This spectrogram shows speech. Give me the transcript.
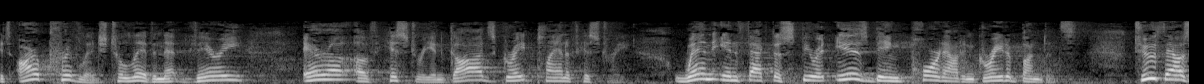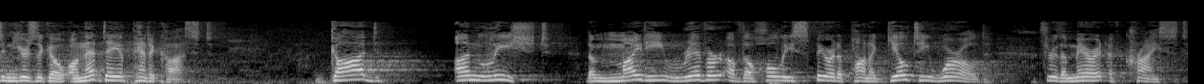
it's our privilege to live in that very era of history, in God's great plan of history, when in fact the Spirit is being poured out in great abundance. 2,000 years ago, on that day of Pentecost, God unleashed the mighty river of the Holy Spirit upon a guilty world through the merit of Christ.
